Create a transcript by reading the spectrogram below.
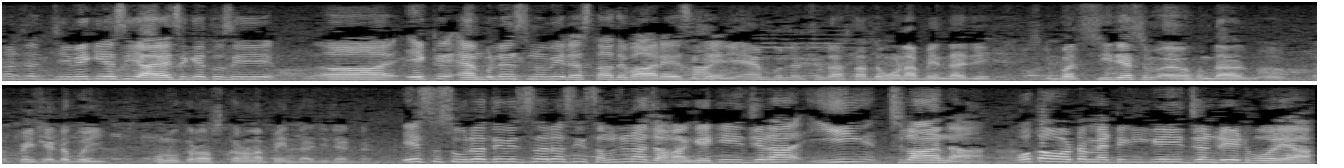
ਸਰ ਜ- ਜਿਵੇਂ ਕਿ ਅਸੀਂ ਆਏ ਸੀਗੇ ਤੁਸੀਂ ਅਹ, ਇੱਕ ਐਂਬੂਲੈਂਸ ਨੂੰ ਵੀ ਰਸਤਾ ਦਿਵਾ ਰਹੇ ਸੀਗੇ। ਹਾਂਜੀ ਐਂਬੂਲੈਂਸ ਨੂੰ ਰਸਤਾ ਦਿਵਾਉਣਾ ਪੈਂਦਾ ਜੀ। ਬਸ ਸੀਰੀਅਸ ਹੁੰਦਾ ਪੇਸ਼ੈਂਟ ਕੋਈ ਉਹਨੂੰ ਕ੍ਰਾਸ ਕਰਾਉਣਾ ਪੈਂਦਾ ਜੀ ਰੈੱਡ ਇਸ ਸੂਰਤ ਦੇ ਵਿੱਚ ਸਰ ਅਸੀਂ ਸਮਝਣਾ ਚਾਹਾਂਗੇ ਕਿ ਜਿਹੜਾ ਈ ਚਲਾਨ ਆ ਉਹ ਤਾਂ ਆਟੋਮੈਟਿਕਲੀ ਜਨਰੇਟ ਹੋ ਰਿਹਾ।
